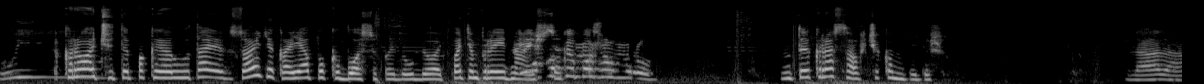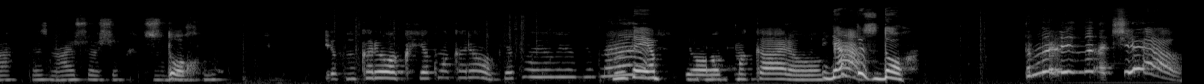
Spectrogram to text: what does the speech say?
Ой. Коротше, ти поки лутай екзотик, а я поки боса пойду убивати. Потім Я поки може вмру. Ну ти красавчиком будеш. Да, да, я знаю, що я ще здохну. Як макарьок, як макарьок, як макарьок, як Ну ти я. Як макарьок. Як ти здох? Та блін, мене чел!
